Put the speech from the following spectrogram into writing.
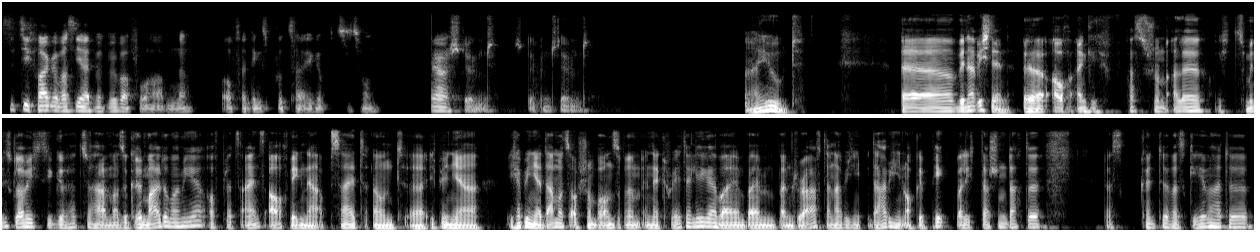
es ist die Frage, was sie halt mit Wöber vorhaben, ne? Auf der linksputzeilige Position. Ja, stimmt. Stimmt, stimmt. Na gut. Äh, wen habe ich denn? Äh, auch eigentlich fast schon alle, ich, zumindest glaube ich, sie gehört zu haben. Also Grimaldo bei mir auf Platz 1, auch wegen der Upside. Und äh, ich bin ja, ich habe ihn ja damals auch schon bei unserem in der Creator Liga, bei, beim, beim Draft, dann habe ich, da habe ich ihn auch gepickt, weil ich da schon dachte, das könnte was geben, hatte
